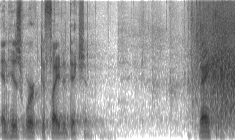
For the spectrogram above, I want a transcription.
and his work to fight addiction. Thank you.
